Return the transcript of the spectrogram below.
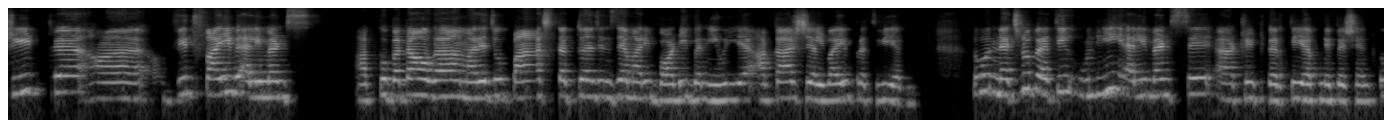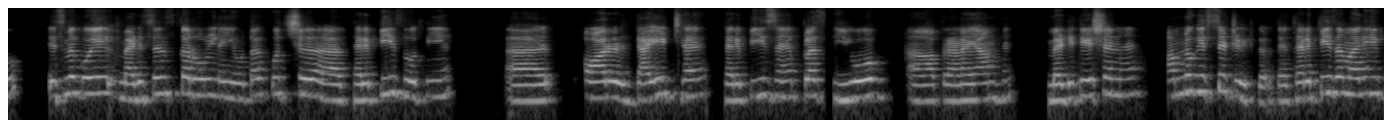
treat with five elements आपको पता होगा हमारे जो पाँच तत्व हैं जिनसे हमारी बॉडी बनी हुई है आकाश जलवायु पृथ्वी अग्नि। तो नेचुरोपैथी उन्हीं एलिमेंट से ट्रीट करती है अपने पेशेंट को। इसमें कोई मेडिसिन का रोल नहीं होता कुछ थेरेपीज होती हैं और डाइट है थेरेपीज हैं प्लस योग प्राणायाम है मेडिटेशन है हम लोग इससे ट्रीट करते हैं। थेरेपीज हमारी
